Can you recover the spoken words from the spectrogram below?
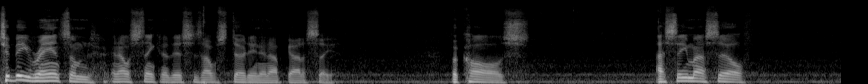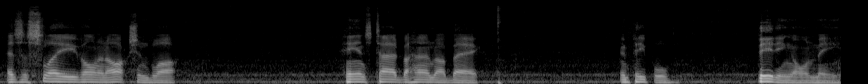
To be ransomed, and I was thinking of this as I was studying, and I've got to say it. Because I see myself as a slave on an auction block, hands tied behind my back, and people bidding on me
